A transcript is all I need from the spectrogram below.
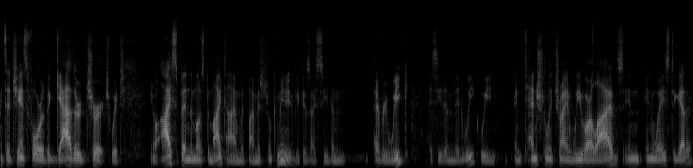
it's a chance for the gathered church, which you know I spend the most of my time with my missional community because I see them every week. I see them midweek. We intentionally try and weave our lives in in ways together.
